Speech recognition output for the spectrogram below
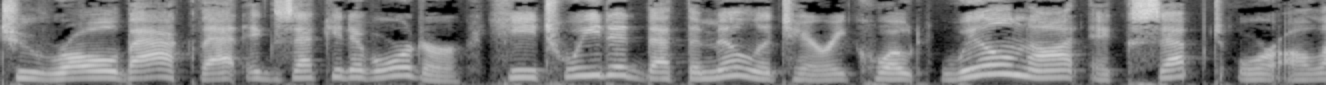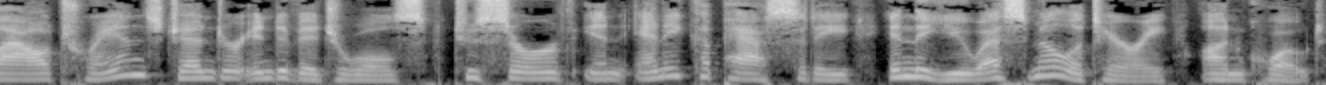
to roll back that executive order. He tweeted that the military, quote, will not accept or allow transgender individuals to serve in any capacity in the U.S. military, unquote.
